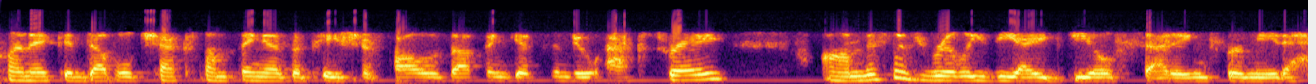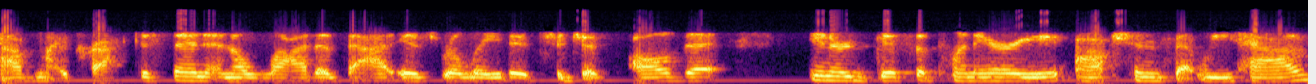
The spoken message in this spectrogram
clinic and double check something as a patient follows up and gets a new x ray. Um, this is really the ideal setting for me to have my practice in, and a lot of that is related to just all the interdisciplinary options that we have.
